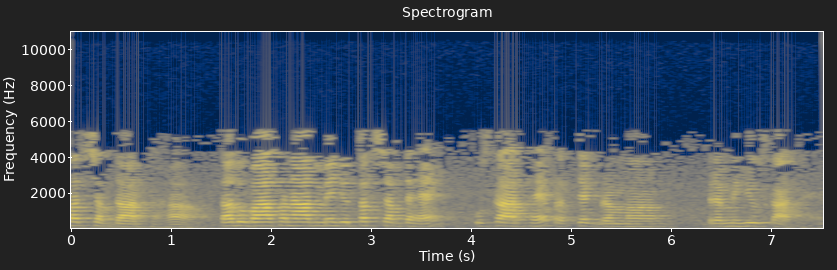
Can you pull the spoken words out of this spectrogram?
तत्शब्दार्थ। तद उपासनाद में जो तत्शब्द है, उसका अर्थ है प्रत्येक ब्रह्म। ब्रह्म ही उसका अर्थ है।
